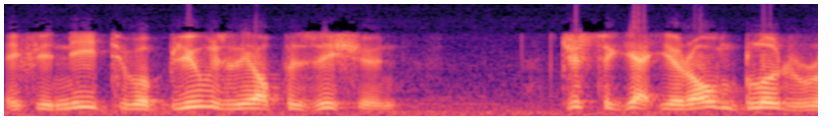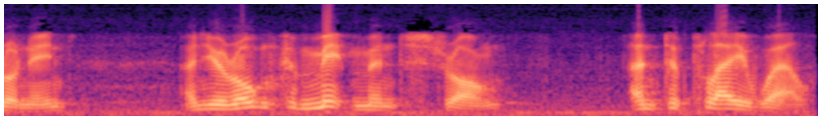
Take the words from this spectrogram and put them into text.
if you need to abuse the opposition just to get your own blood running and your own commitment strong and to play well.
